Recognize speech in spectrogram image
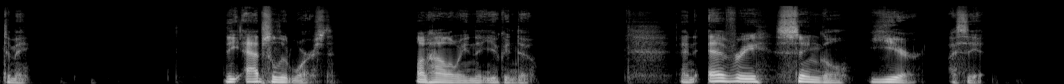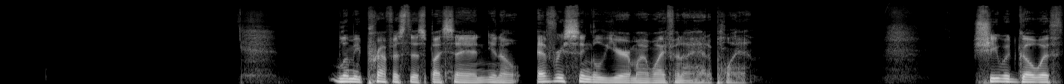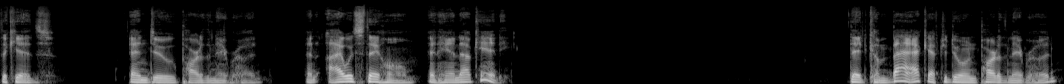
to me. The absolute worst on Halloween that you can do. And every single year I see it. Let me preface this by saying, you know, every single year my wife and I had a plan she would go with the kids and do part of the neighborhood, and I would stay home and hand out candy. They'd come back after doing part of the neighborhood,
